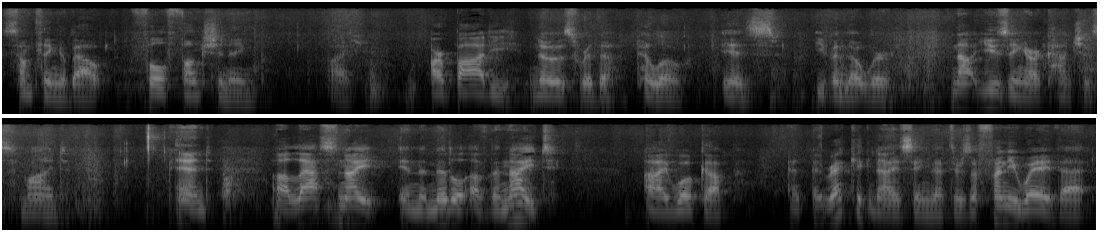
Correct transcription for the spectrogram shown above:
something about full functioning. By our body knows where the pillow is, even though we're not using our conscious mind. And uh, last night, in the middle of the night, I woke up recognizing that there's a funny way that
